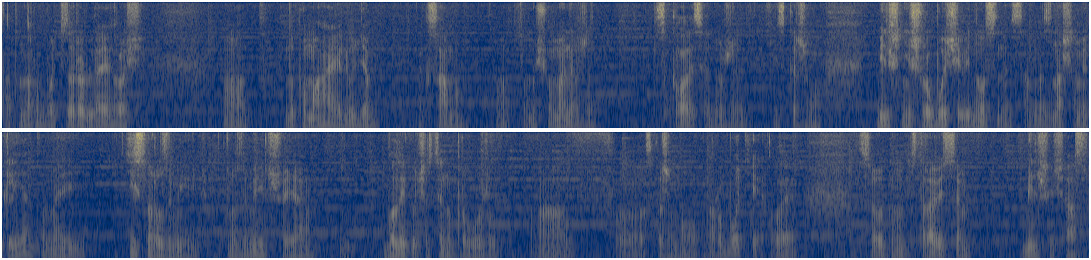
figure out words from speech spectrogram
тато на роботі заробляє гроші, от, допомагає людям так само. От, тому що в мене вже склалися дуже такі, скажімо, більш ніж робочі відносини саме з нашими клієнтами. І дійсно розуміють. Розуміють, що я велику частину проводжу, а, в, скажімо, на роботі, але все одно стараюся більше часу,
